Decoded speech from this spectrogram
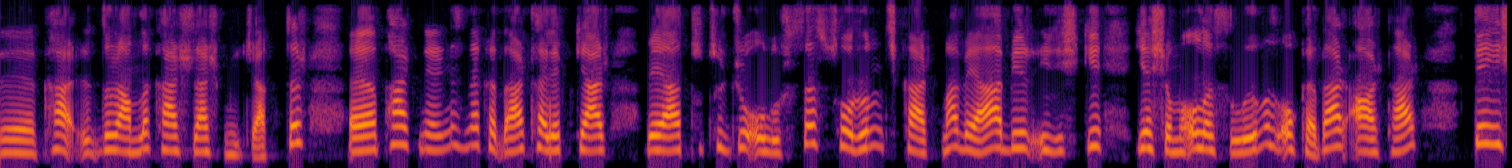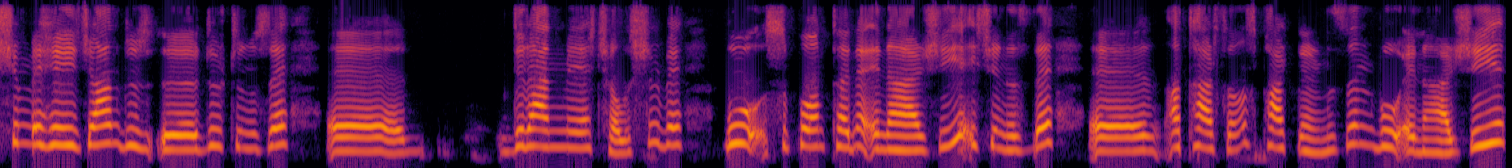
e, kar, dramla karşılaşmayacaktır. E, partneriniz ne kadar talepkar veya tutucu olursa sorun çıkartma veya bir ilişki yaşama olasılığınız o kadar artar. Değişim ve heyecan düz, e, dürtünüze e, direnmeye çalışır ve bu spontane enerjiyi içinizde e, atarsanız partnerinizin bu enerjiyi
